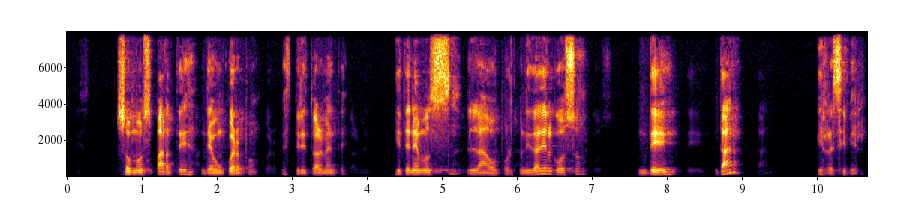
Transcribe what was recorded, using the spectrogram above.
somos parte de un cuerpo espiritualmente y tenemos la oportunidad y el gozo de dar y recibir.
